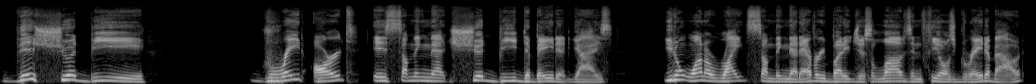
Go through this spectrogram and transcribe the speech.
this should be great art is something that should be debated, guys. You don't want to write something that everybody just loves and feels great about.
